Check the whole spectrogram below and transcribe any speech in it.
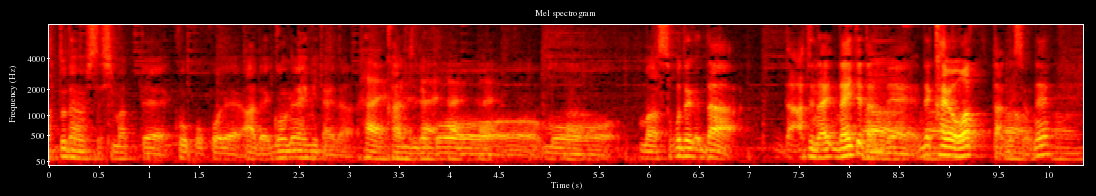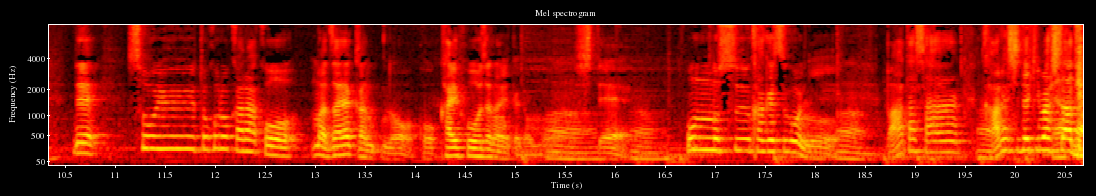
ャットダウンしてしまってこうこうこうでああでごめんみたいなはい。感じでこうもうまあそこでだだーって泣いてたんでうんで会話終わったんですよね。うんでそういうところからこう、まあ、罪悪感のこう解放じゃないけどうん。もしてうん。ほんの数ヶ月後にうん「バータさん彼氏できました」って。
